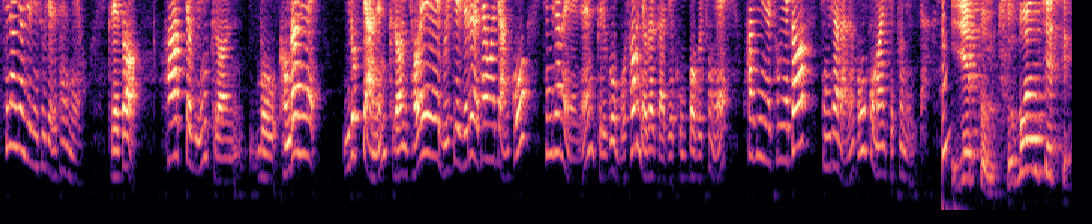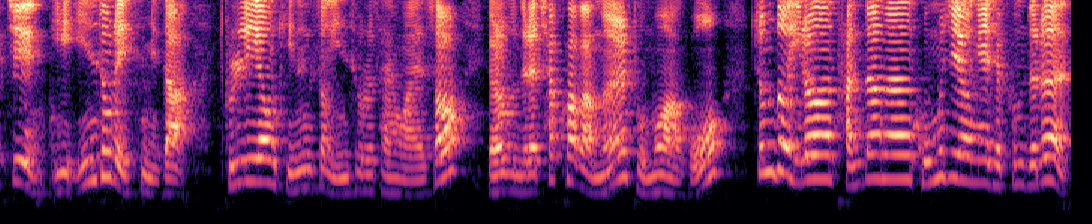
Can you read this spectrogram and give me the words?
친환경적인 소재를 사용해요. 그래서 화학적인 그런 뭐 건강에 이롭지 않은 그런 저해 물질들을 이 제품 두 번째 특징 이 인솔에 있습니다. 분리형 기능성 인솔을 사용하여서 여러분들의 착화감을 도모하고 좀 더 이런 단단한 고무제형의 제품들은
